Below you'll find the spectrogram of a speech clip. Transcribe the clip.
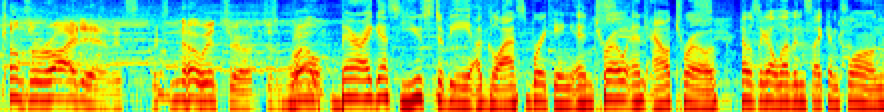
comes right in. It's there's no intro. It's just Well, there, I guess, used to be a glass breaking intro and outro that was like 11 seconds long.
